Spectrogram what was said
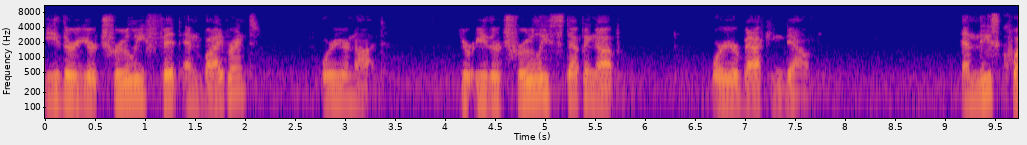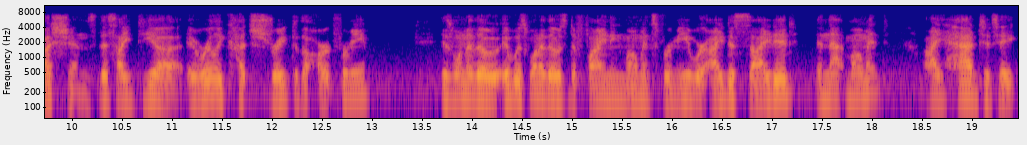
Either you're truly fit and vibrant or you're not. You're either truly stepping up or you're backing down. And these questions, this idea, it really cuts straight to the heart for me. Is one of those it was one of those defining moments for me where I decided in that moment I had to take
